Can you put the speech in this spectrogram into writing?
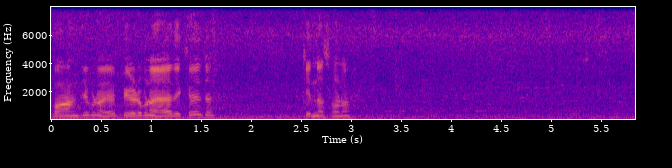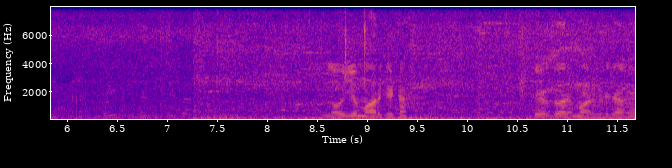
ਬਾਂਸ ਜੇ ਬਣਾਇਆ ਪੇੜ ਬਣਾਇਆ ਦੇਖਿਓ ਇਹਦਾ? ਕਿੰਨਾ ਸੋਹਣਾ। ਲਓ ਜੀ ਮਾਰਕੀਟ ਆ। ਫਿਰ ਦੁਆਰੇ ਮਾਰਕੀਟ ਜਾ ਕੇ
